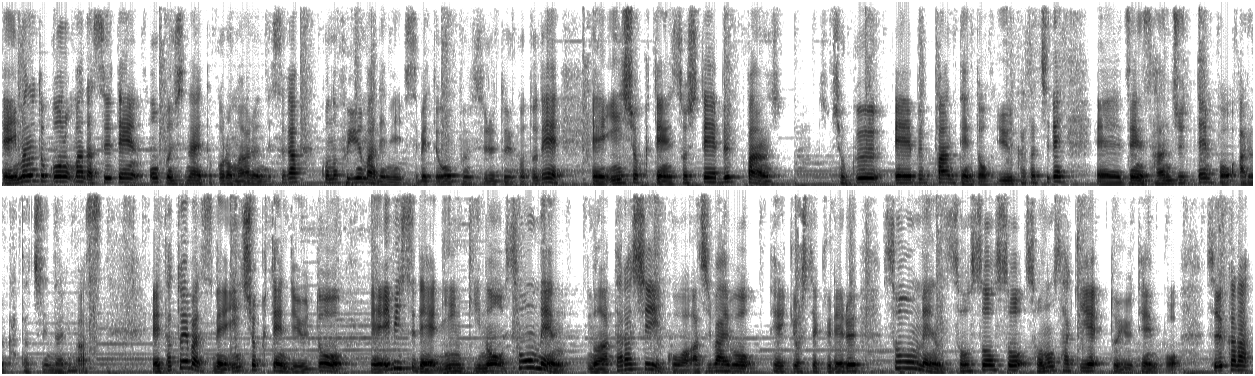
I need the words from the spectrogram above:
今のところまだ数店オープンしてないところもあるんですがこの冬までに全てオープンするということで、飲食店そして物販食、え物販店という形で、え全30店舗ある形になります。え例えばですね飲食店でいうと、え恵比寿で人気のそうめんの新しいこう味わいを提供してくれるそうめんそそそその先へという店舗それから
